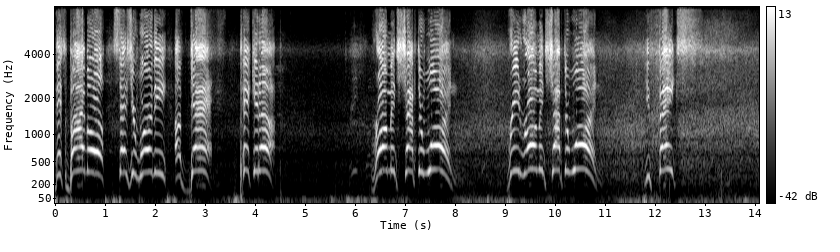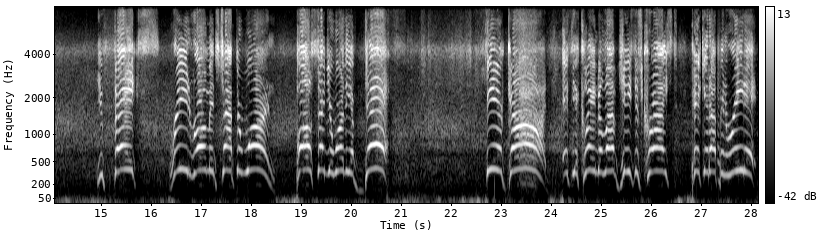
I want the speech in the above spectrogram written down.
This Bible says you're worthy of death. Pick it up. Romans chapter 1. Read Romans chapter 1. You fakes. You fakes. Read Romans chapter 1. Paul said you're worthy of death. Fear God. If you claim to love Jesus Christ, Pick it up and read it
